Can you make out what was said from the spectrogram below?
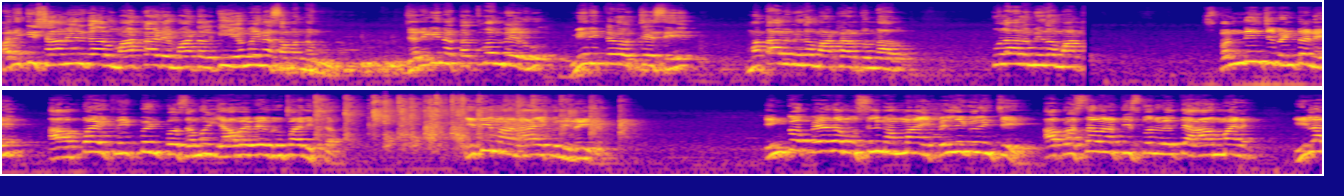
పనికి షామీర్ గారు మాట్లాడే మాటలకి ఏమైనా సంబంధం ఉందా? జరిగిన తత్వం వేరు. మీరు ఇక్కడ వచ్చేసి మతాల మీద మాట్లాడుతున్నారు కులాల మీద మాట్లా స్పందించి వెంటనే ఆ అబ్బాయి ట్రీట్మెంట్ కోసము యాభై వేల రూపాయలు ఇచ్చారు. ఇది మా నాయకుని నైజం ఇంకో పేద ముస్లిం అమ్మాయి పెళ్ళి గురించి ఆ ప్రస్తావన తీసుకొని వెళ్తే ఆ అమ్మాయిని ఇలా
